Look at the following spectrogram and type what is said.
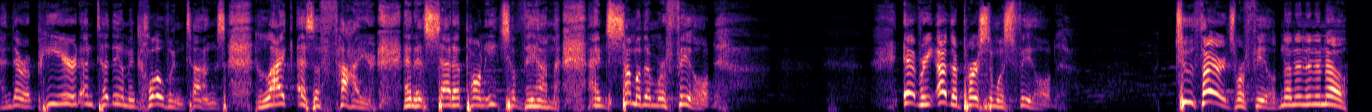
And there appeared unto them in cloven tongues, like as a fire, and it sat upon each of them, and some of them were filled. Every other person was filled. Two thirds were filled. No, no, no, no, no.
